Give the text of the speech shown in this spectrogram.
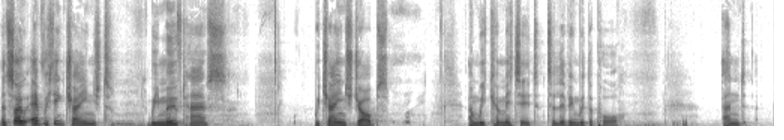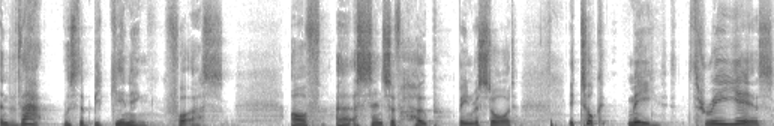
And so everything changed. We moved house, we changed jobs, and we committed to living with the poor. And, and that was the beginning for us of uh, a sense of hope being restored. It took me three years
